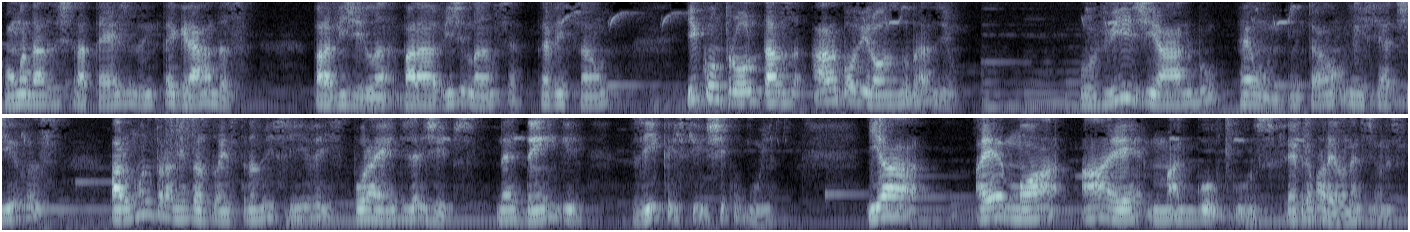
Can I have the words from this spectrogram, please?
com uma das estratégias integradas para, para vigilância, prevenção e controle das arboviroses no Brasil. O Vigiarbo reúne, então, iniciativas para o monitoramento das doenças transmissíveis por Aedes aegypti, né? dengue, zika e chikungunya. E a Aemagogus, febre amarela, né, senhores?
